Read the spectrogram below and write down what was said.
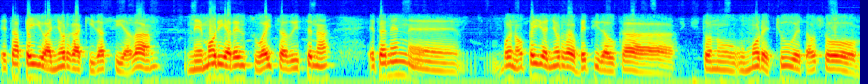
eta peio ainorgak idazia da, memoriaren zuaitza du izena, eta hemen, e, bueno, peio ainorgak beti dauka tonu umore txu eta oso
